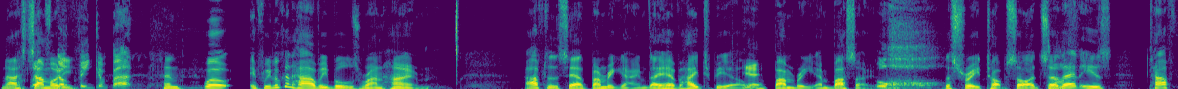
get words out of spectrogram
no, somebody. Think of that. And well, if we look at Harvey Bulls' run home after the South Bunbury game, they have HBL, Yeah. Bunbury, and Busso, oh. the three top sides. So that is tough,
